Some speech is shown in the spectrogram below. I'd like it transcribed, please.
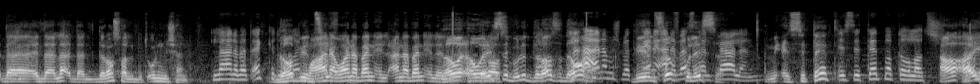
ده ده لا ده الدراسة اللي بتقول مش أنا. لا أنا بتأكد ده هو وأنا وأنا بنقل أنا بنقل هو هو الدراسة. لسه بيقول الدراسة ده لا هو أنا مش بتخانق أنا بسأل لسه. فعلا. الستات. الستات ما بتغلطش. آه آه أيوة،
